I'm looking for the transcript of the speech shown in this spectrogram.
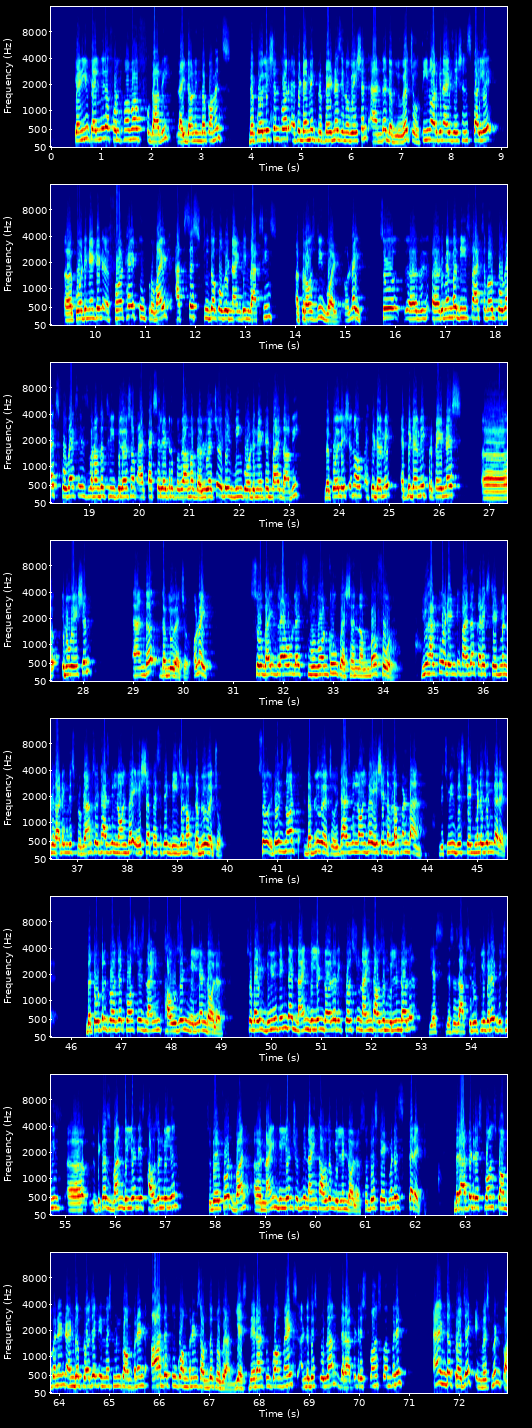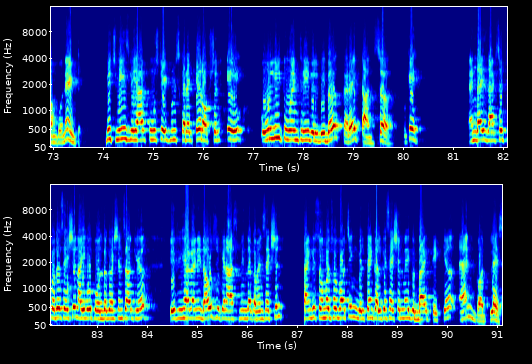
Can you tell me the full form of Gavi? Write down in the comments. The Coalition for Epidemic Preparedness Innovation and the WHO. तीन organizations का ये uh, coordinated effort है to provide access to the COVID-19 vaccines across the world. All right. So uh, uh, remember these facts about COVAX. COVAX is one of the three pillars of ACT Accelerator program of WHO. It is being coordinated by Gavi, the Coalition of Epidemic Epidemic Preparedness uh, Innovation, and the WHO. All right. So guys, let's move on to question number four. You have to identify the correct statement regarding this program. So it has been launched by Asia Pacific region of WHO. So it is not WHO. It has been launched by Asian Development Bank, which means this statement is incorrect. The total project cost is $9,000 million. So guys, do you think that $9 billion equals to $9,000 million? Yes, this is absolutely correct, which means uh, because 1 billion is 1000 million. So therefore, one uh, 9 billion should be 9,000 million dollars. So this statement is correct. The rapid response component and the project investment component are the two components of the program. Yes, there are two components under this program, the rapid response component and the project investment component, which means we have two statements correct here. Option A, only 2 and 3 will be the correct answer. Okay. And guys, that's it for the session. I hope all the questions are clear. If you have any doubts, you can ask me in the comment section. Thank you so much for watching मिलते हैं कल के session में good bye take care and God bless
